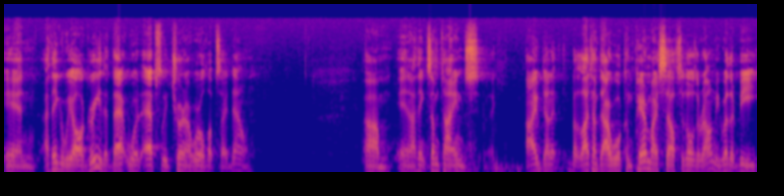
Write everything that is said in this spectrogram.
And I think we all agree that that would absolutely turn our world upside down. Um, and I think sometimes I've done it, but a lot of times I will compare myself to those around me, whether it be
